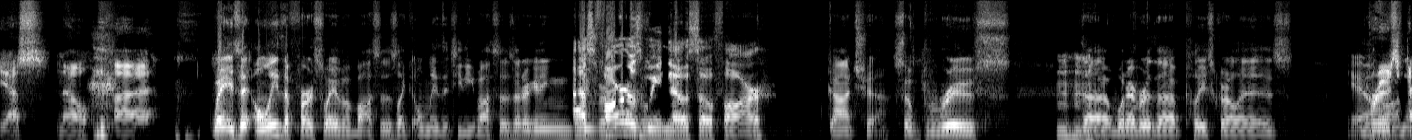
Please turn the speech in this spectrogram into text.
Yes. No. Uh, wait, is it only the first wave of bosses? Like only the TD bosses that are getting? As far versions? as we know so far. Gotcha. So Bruce, Mhm. the whatever the police girl is, yeah. Bruce, Nirvana,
